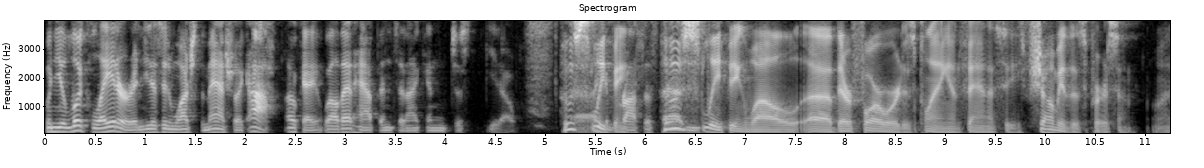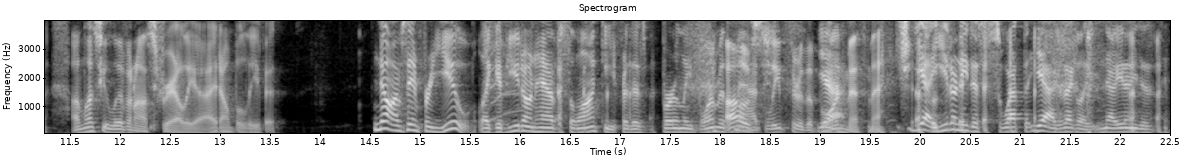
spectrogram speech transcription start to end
when you look later and you just didn't watch the match, you're like, ah, okay, well that happened, and I can just you know Who's Uh, sleeping? process that Who's and- sleeping while uh, their forward is playing in fantasy? Show me this person. Unless you live in Australia, I don't believe it. No, I'm saying for you, like if you don't have Solanke for this Burnley Bournemouth Oh, match, sleep through the Yeah. Bournemouth match. yeah, you don't need to sweat the. Yeah, exactly. No, you don't need to.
